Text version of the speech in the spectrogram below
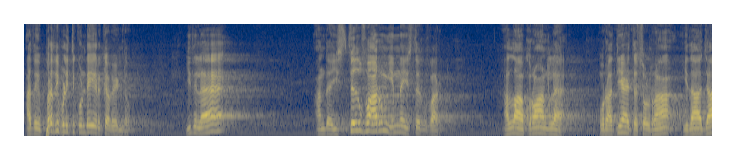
அது பிரதிபலித்து கொண்டே இருக்க வேண்டும். இதில் அந்த இஸ்தகுஃபாரும் என்ன இஸ்தகுஃபார் அல்லாஹ் குரானில் ஒரு அத்தியாயத்தை சொல்கிறான் இதாஜா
